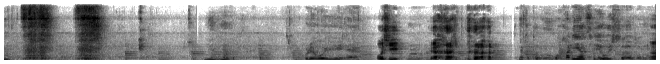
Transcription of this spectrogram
うん。うんうん。これ美味しいね。美味しい、うん、やったなんか多分分かりやすい美味しさだと思う。う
